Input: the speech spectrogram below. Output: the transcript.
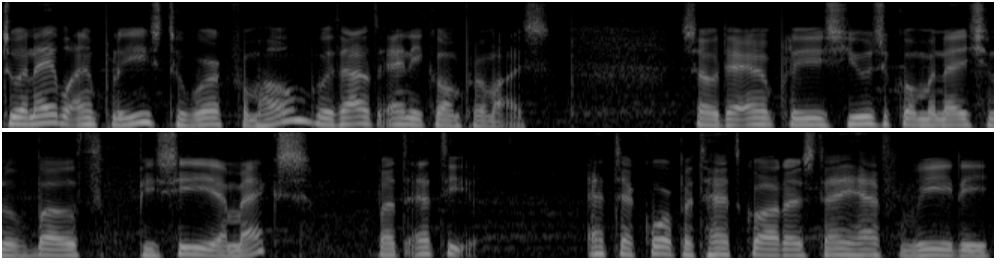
to enable employees to work from home without any compromise. So their employees use a combination of both PC and Macs, but at the at their corporate headquarters they have really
